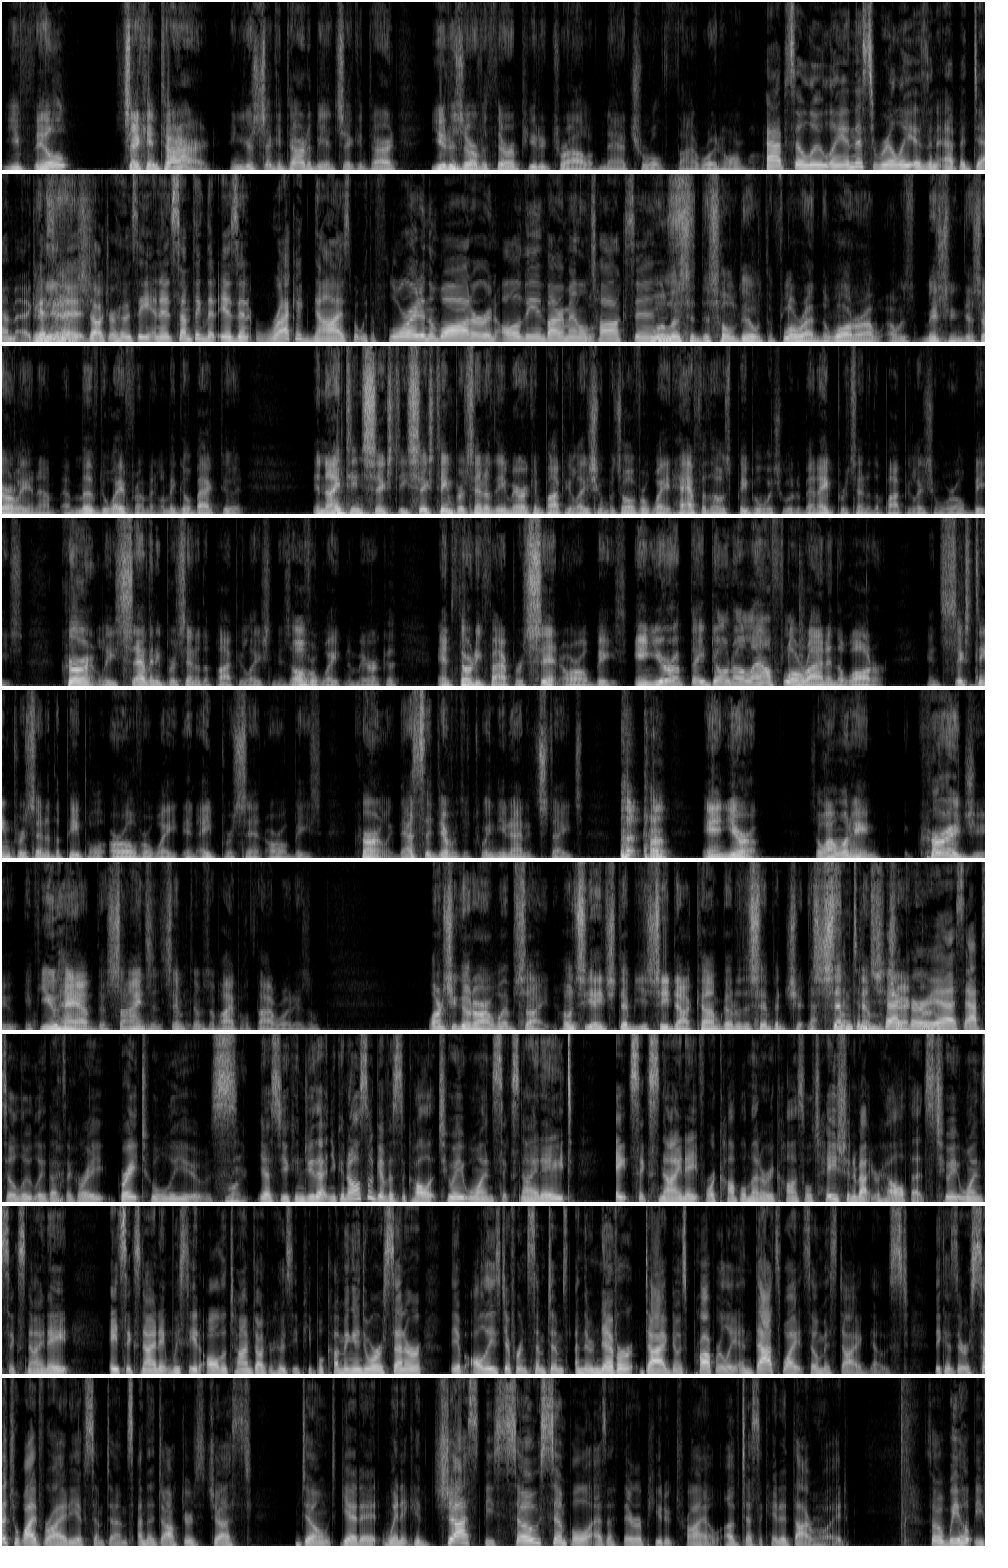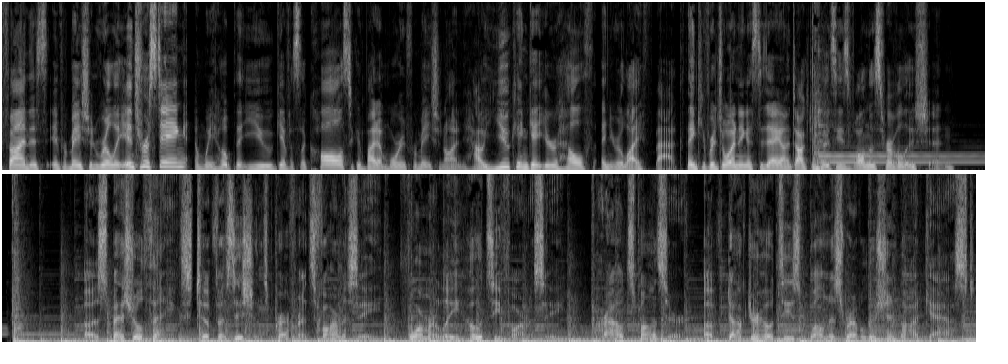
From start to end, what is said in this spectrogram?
you feel sick and tired. And you're sick and tired of being sick and tired. You deserve a therapeutic trial of natural thyroid hormone. Absolutely. And this really is an epidemic, isn't is. it, Dr. Hotze? And it's something that isn't recognized, but with the fluoride in the water and all of the environmental toxins. Well, listen, this whole deal with the fluoride in the water, I, I was mentioning this early and I, I moved away from it. Let me go back to it. In 1960, 16% of the American population was overweight. Half of those people, which would have been 8% of the population, were obese. Currently, 70% of the population is overweight in America and 35% are obese. In Europe, they don't allow fluoride in the water, and 16% of the people are overweight and 8% are obese currently. That's the difference between the United States and Europe. So I want to encourage you if you have the signs and symptoms of hypothyroidism, why don't you go to our website, hotzehwc.com, go to the symptom, che- uh, symptom, checker. Yes, absolutely. That's a great, great tool to use. Right. Yes, you can do that. And you can also give us a call at 281 698 8698 for a complimentary consultation about your health. That's 281 698 8698. We see it all the time, Dr. Hotze, people coming into our center. They have all these different symptoms and they're never diagnosed properly. And that's why it's so misdiagnosed because there's such a wide variety of symptoms and the doctors just don't get it when it could just be so simple as a therapeutic trial of desiccated thyroid. So we hope you find this information really interesting, and we hope that you give us a call so you can find out more information on how you can get your health and your life back. Thank you for joining us today on Dr. Hotze's Wellness Revolution. A special thanks to Physicians Preference Pharmacy, formerly Hotze Pharmacy, proud sponsor of Dr. Hotze's Wellness Revolution podcast.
